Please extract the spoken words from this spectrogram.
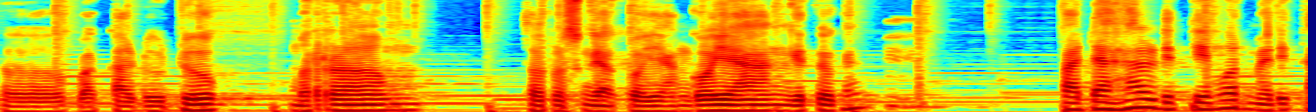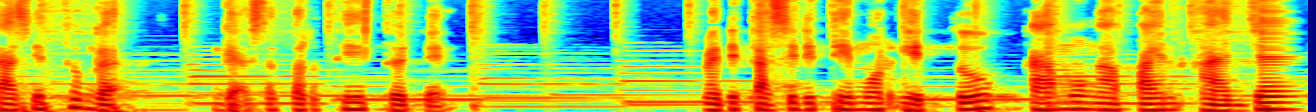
eh, bakal duduk, merem, terus nggak goyang-goyang gitu kan. Hmm. Padahal di timur meditasi itu nggak nggak seperti itu deh. Meditasi di timur itu kamu ngapain aja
